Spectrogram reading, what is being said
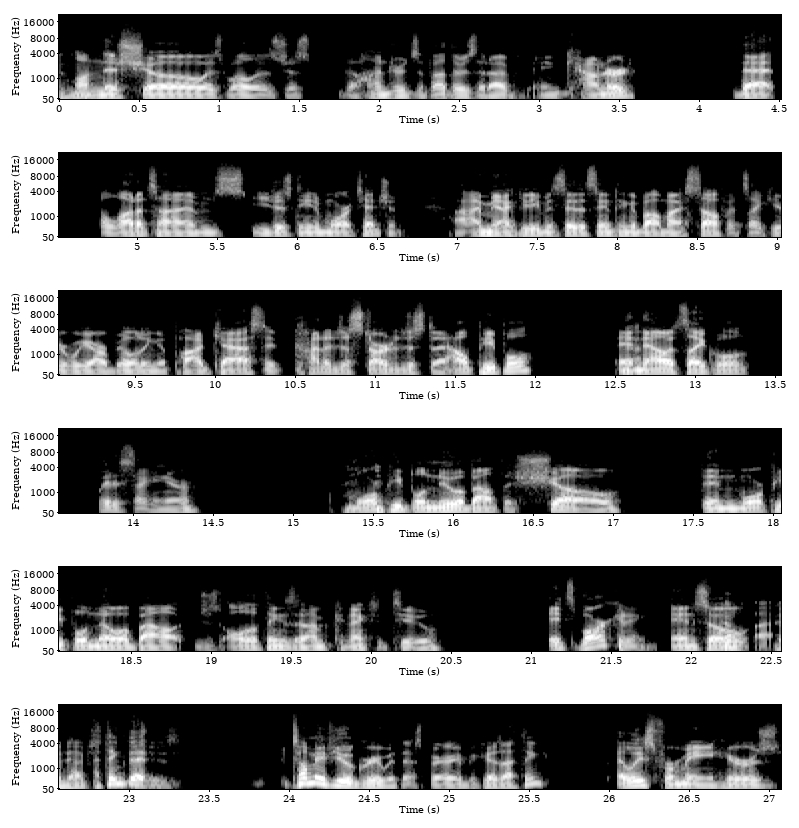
Mhm. on this show, as well as just the hundreds of others that I've encountered. That a lot of times you just needed more attention. I mean, I could even say the same thing about myself. It's like here we are building a podcast. It kind of just started just to help people, and Yeah. now it's like, well, wait a second here. More people knew about the show, than more people know about just all the things that I'm connected to. It's marketing, and so Yeah, I think that tell me if you agree with this, Barry, because I think, at least for me, here's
